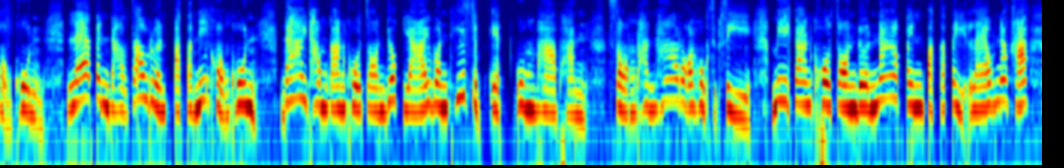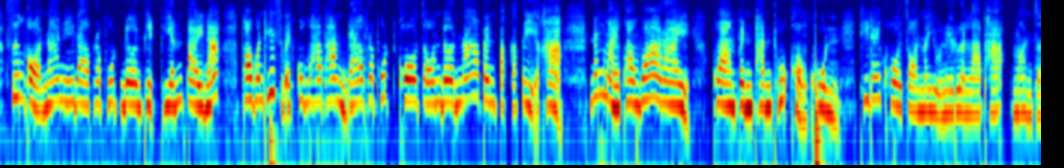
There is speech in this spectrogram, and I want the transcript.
ของคุณ และเป็นดาวเจ้าเรือนปัตตนิของคุณ ได้ทำการโคจรยกย้ายวันที่ 11 กุมภาพันธ์ 2564 มีการโคจรเดินหน้าเป็นปกติแล้วนะคะ ซึ่งก่อนหน้านี้ดาวพระพุธเดินผิดเพี้ยนไปนะ พอวันที่ 11 กุมภาพันธ์ ดาวพระพุธโคจรเดินหน้าเป็นปกติค่ะ นั่นหมายความว่าอะไร ความเป็นพันธุของคุณที่ได้โคจรมาอยู่ในเรือนลาภะมันจะ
